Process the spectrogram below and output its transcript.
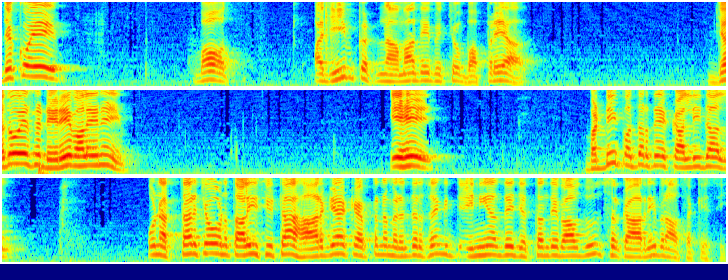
ਦੇਖੋ ਇਹ ਬਹੁਤ ਅਜੀਬ ਘਟਨਾਵਾਂ ਦੇ ਵਿੱਚੋਂ ਵਾਪਰਿਆ। ਜਦੋਂ ਇਸ ਡੇਰੇ ਵਾਲੇ ਨੇ ਇਹ ਵੱਡੀ ਪੱਧਰ ਤੇ ਅਕਾਲੀ ਦਲ 69 ਚੋਂ 39 ਸੀਟਾਂ ਹਾਰ ਗਿਆ। ਕੈਪਟਨ ਅਮਰਿੰਦਰ ਸਿੰਘ ਇੰਨੀਆਂ ਦੇ ਜਿੱਤਣ ਦੇ ਬਾਵਜੂਦ ਸਰਕਾਰ ਨਹੀਂ ਬਣਾ ਸਕੇ ਸੀ।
